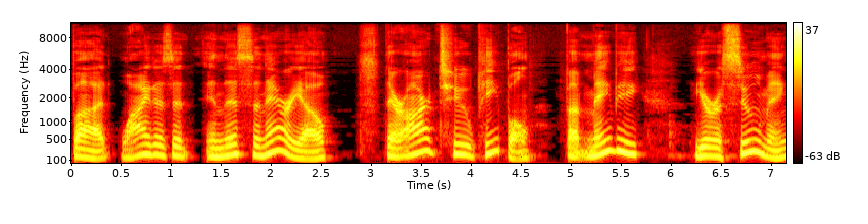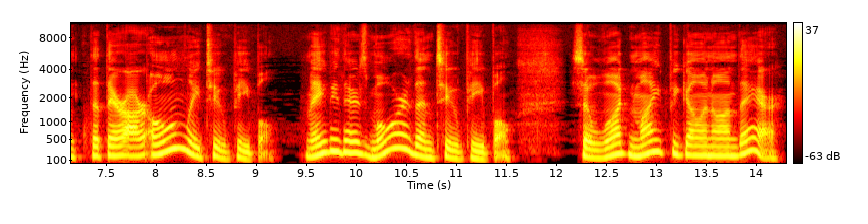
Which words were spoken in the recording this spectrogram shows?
But why does it, in this scenario, there are two people, but maybe you're assuming that there are only two people. Maybe there's more than two people. So, what might be going on there?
